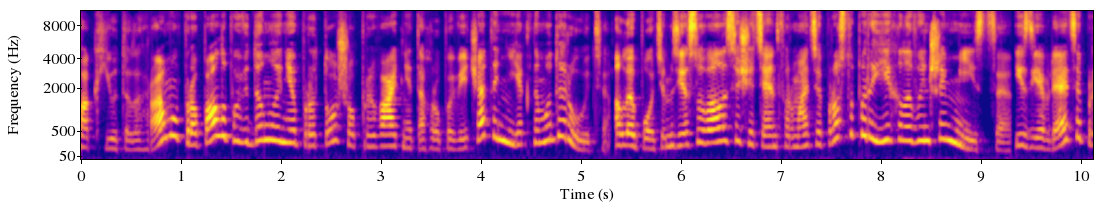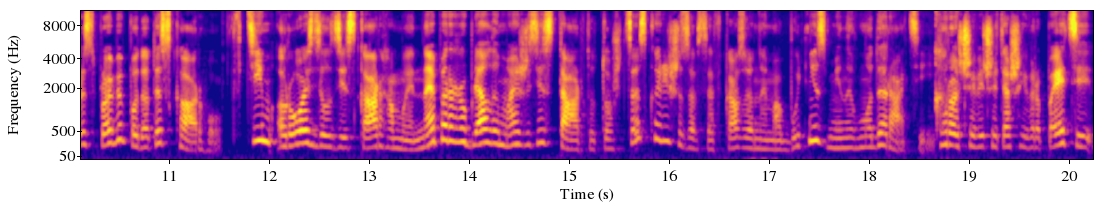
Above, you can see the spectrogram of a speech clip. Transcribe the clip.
you телеграму, пропало повідомлення про те, що приватні та групові чати ніяк не модеруються. Але потім з'ясувалося, що ця інформація просто переїхала в інше місце і з'являється при спробі подати скаргу. Втім, розділ зі скаргами не переробляли майже зі старту, тож це скоріше за все вказує на майбутні зміни в модерації. Коротше, відчуття, що європейці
